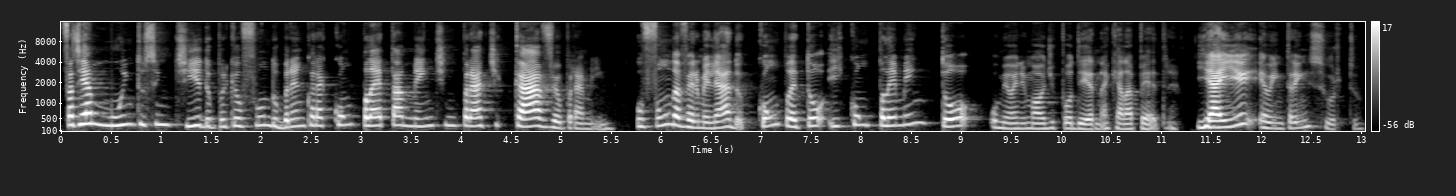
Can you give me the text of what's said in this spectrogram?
Fazia muito sentido, porque o fundo branco era completamente impraticável para mim. O fundo avermelhado completou e complementou o meu animal de poder naquela pedra. E aí eu entrei em surto.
